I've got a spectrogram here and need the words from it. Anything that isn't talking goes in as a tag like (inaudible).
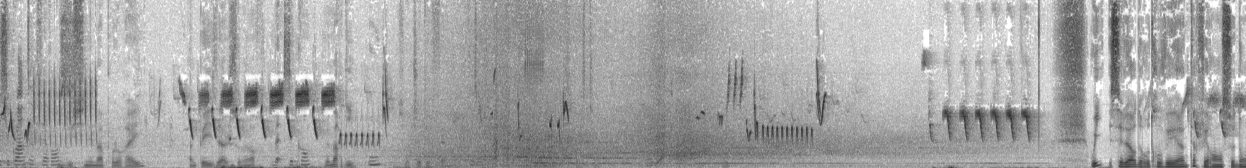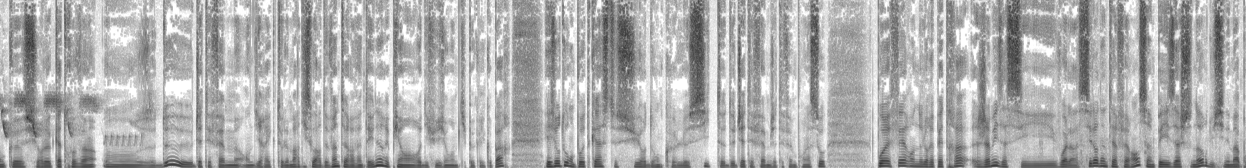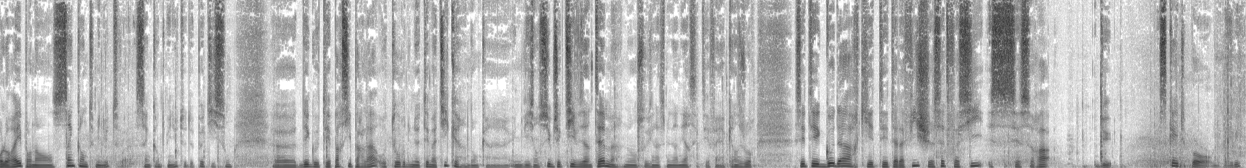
Mais c'est quoi interférence du cinéma pour l'oreille, un paysage sonore, Bah, c'est quand le mardi Où sur Jet FM. Présente. Oui, c'est l'heure de retrouver Interférence donc euh, sur le 91.2 Jet FM en direct le mardi soir de 20h à 21h et puis en rediffusion un petit peu quelque part. Et surtout en podcast sur donc le site de Jet FM jetfm.asso .fr, on ne le répétera jamais assez. Voilà, c'est l'heure d'interférence, un paysage sonore du cinéma pour l'oreille pendant 50 minutes. Voilà, 50 minutes de petits sons euh, dégotés par-ci par-là autour d'une thématique, donc un- une vision subjective d'un thème. Nous on se souvient la semaine dernière, c'était enfin il y a 15 jours, c'était Godard qui était à l'affiche. Cette fois-ci, ce sera du skateboard, baby.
